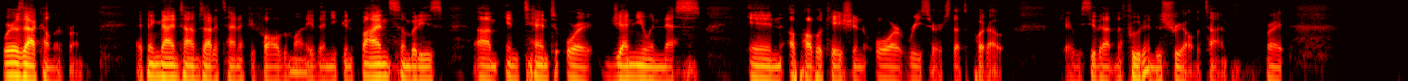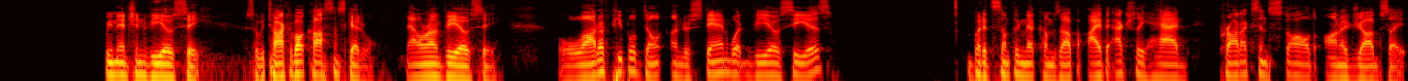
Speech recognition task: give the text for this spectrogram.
Where is that coming from? I think nine times out of 10, if you follow the money, then you can find somebody's um, intent or genuineness in a publication or research that's put out. Okay, we see that in the food industry all the time, right? We mentioned VOC. So we talked about cost and schedule. Now we're on VOC. A lot of people don't understand what VOC is, but it's something that comes up. I've actually had products installed on a job site.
